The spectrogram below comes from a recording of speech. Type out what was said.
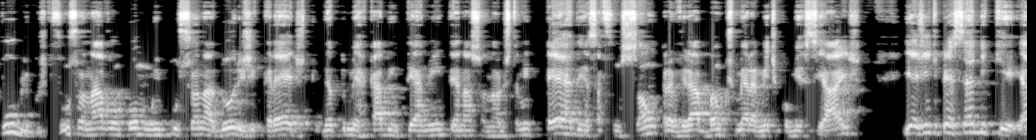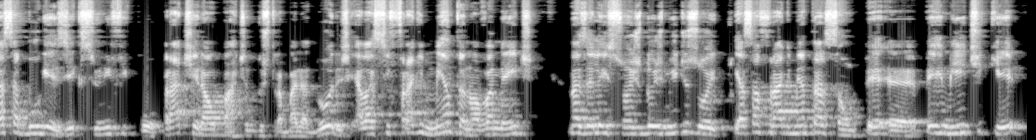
públicos, que funcionavam como impulsionadores de crédito dentro do mercado interno e internacional, eles também perdem essa função para virar bancos meramente comerciais. E a gente percebe que essa burguesia que se unificou para tirar o Partido dos Trabalhadores, ela se fragmenta novamente nas eleições de 2018. E essa fragmentação é, permite que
